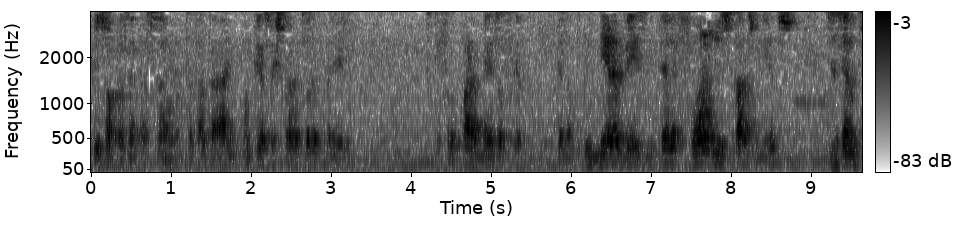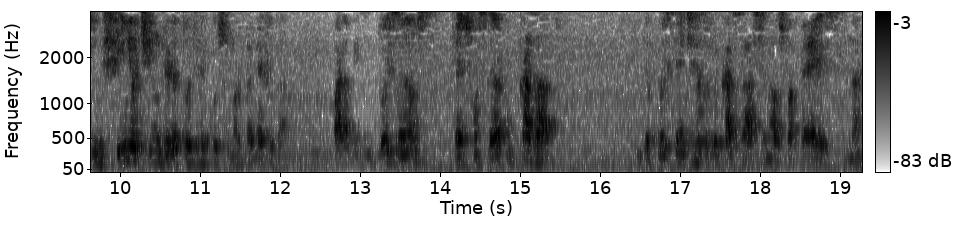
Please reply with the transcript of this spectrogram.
fiz uma apresentação, tá, tá, tá, e contei essa história toda para ele. Ele falou, parabéns, Alfredo. Pela primeira vez me telefonam nos Estados Unidos dizendo que, enfim, eu tinha um diretor de recursos humanos para me ajudar. Parabéns, em dois anos, que a gente considera como casado. E depois que a gente resolveu casar, assinar os papéis, né?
